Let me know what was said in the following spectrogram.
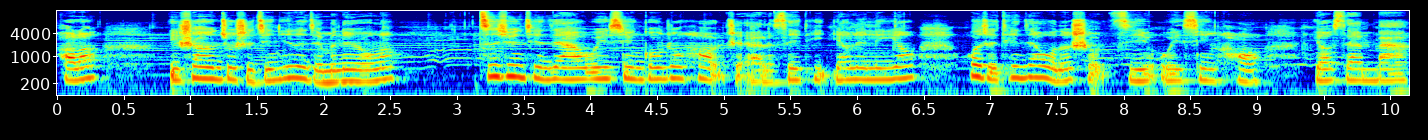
好了，以上就是今天的节目内容了。咨询请加微信公众号 jlct 幺零零幺，或者添加我的手机微信号幺三八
